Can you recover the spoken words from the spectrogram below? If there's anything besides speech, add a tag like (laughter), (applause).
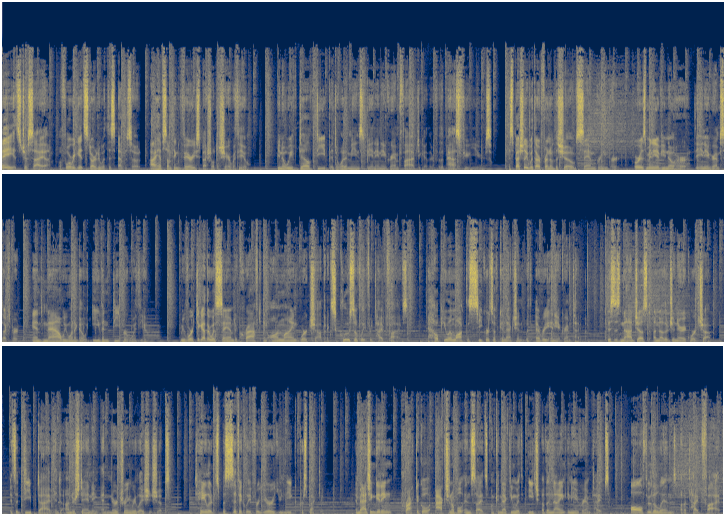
Hey, it's Josiah. Before we get started with this episode, I have something very special to share with you. You know, we've delved deep into what it means to be an Enneagram 5 together for the past few years, especially with our friend of the show, Sam Greenberg, or as many of you know her, the Enneagram Sexpert. And now we want to go even deeper with you. We've worked together with Sam to craft an online workshop exclusively for Type 5s to help you unlock the secrets of connection with every Enneagram type. This is not just another generic workshop. It's a deep dive into understanding and nurturing relationships, tailored specifically for your unique perspective. Imagine getting practical, actionable insights on connecting with each of the nine Enneagram types, all through the lens of a Type 5.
